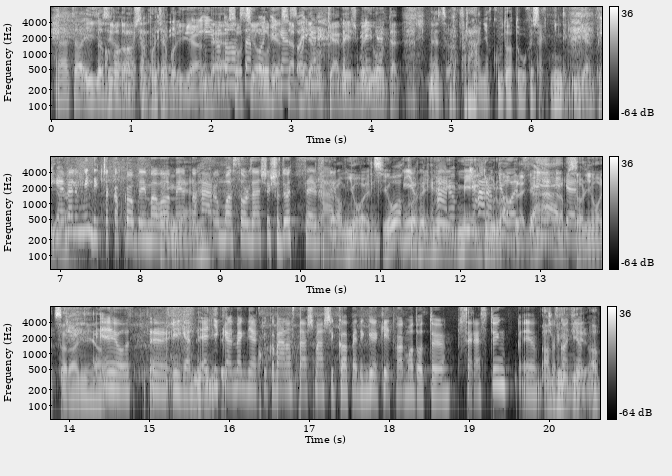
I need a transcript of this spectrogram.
Hát a- így az irodalom szempontjából igen, de a irodalom szociológia szempont- igen, szempontjából igen. kevésbé jó, Igen. tehát ez fránya kutatók, ezek mindig, igen, Igen, figyelem. velünk mindig csak a probléma van, Igen. mert a hárommal szorzás és az ötszer... Három nyolc, jó? Akkor akkor, hogy még, Három- még három durvább nyolc, legyen. igen. Háromszor nyolcszor annyian. Jó, igen. Igen. Egyikkel megnyertük a választást, másikkal pedig kétharmadot szereztünk. Ö, A Csak végén, a,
